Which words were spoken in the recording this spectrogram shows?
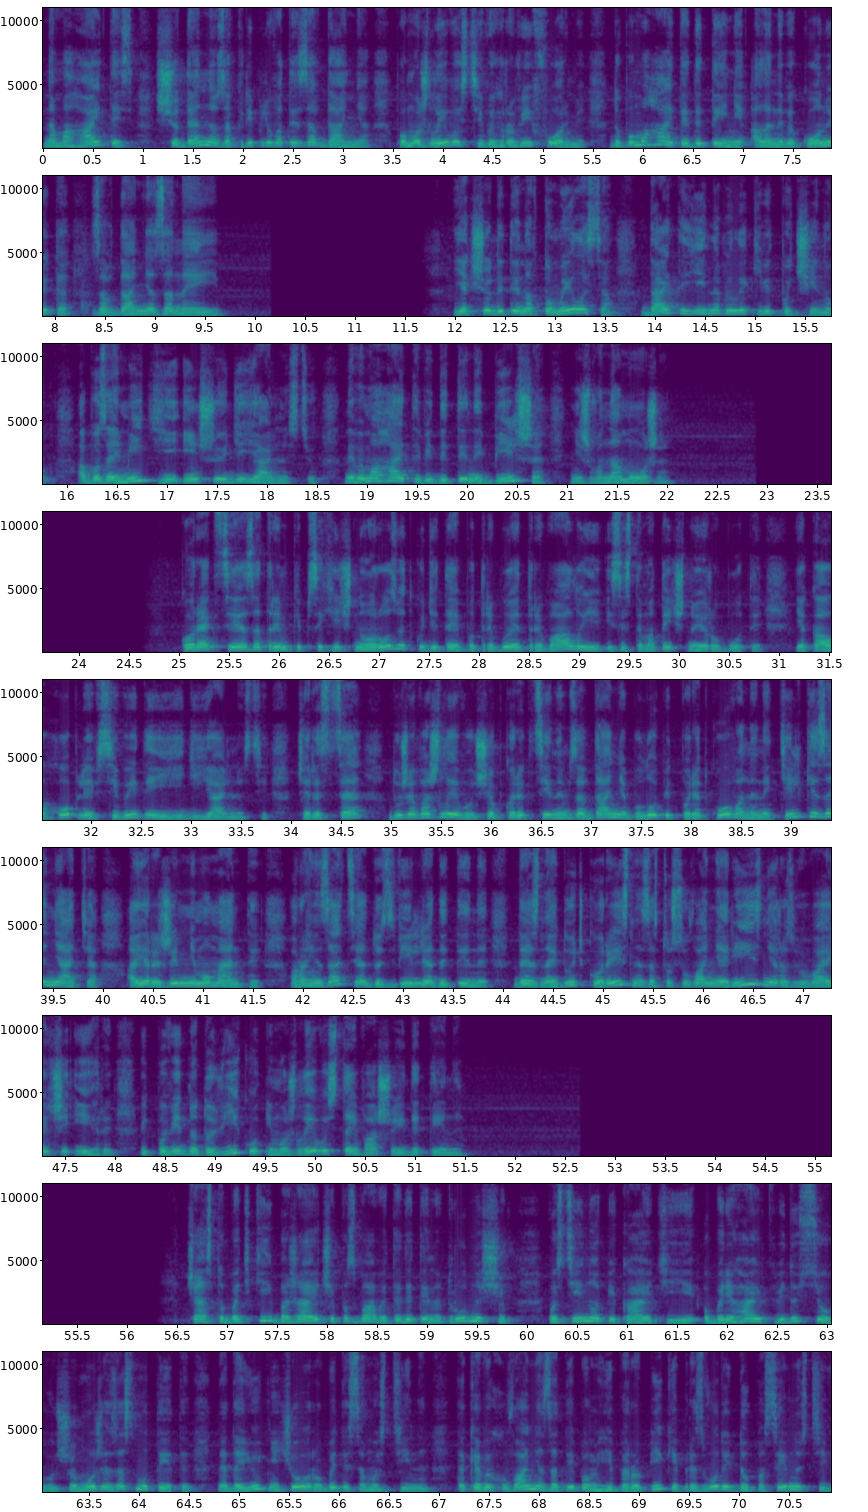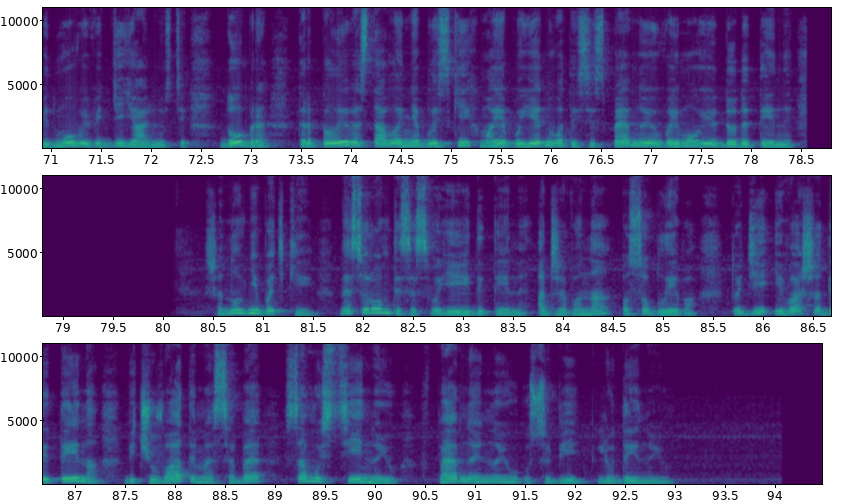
Намагайтесь щоденно закріплювати завдання, по можливості в ігровій формі. Допомагайте дитині, але не виконуйте завдання за неї. Якщо дитина втомилася, дайте їй невеликий відпочинок або займіть її іншою діяльністю. Не вимагайте від дитини більше, ніж вона може. Корекція затримки психічного розвитку дітей потребує тривалої і систематичної роботи, яка охоплює всі види її діяльності. Через це дуже важливо, щоб корекційним завданням було підпорядковане не тільки заняття, а й режимні моменти, організація дозвілля дитини, де знайдуть корисне застосування різні розвиваючі ігри відповідно до віку і можливостей вашої дитини. Часто батьки, бажаючи позбавити дитину труднощів, постійно опікають її, оберігають від усього, що може засмутити, не дають нічого робити самостійно. Таке виховання за типом гіперопіки призводить до пасивності, відмови від діяльності. Добре, терпеливе ставлення близьких має поєднуватися із певною вимогою до дитини. Шановні батьки, не соромтеся своєї дитини, адже вона особлива. Тоді і ваша дитина відчуватиме себе самостійною, впевненою у собі людиною.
